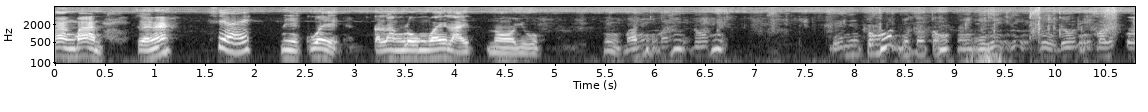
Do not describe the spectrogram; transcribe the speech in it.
ข้างบ้านสวยไหมเฉยนี่กล้วยกำลังลงไว้หลายหน่ออยู่ นี่มานี่มานี่ดูนี่เดี๋ยวนี่ตรงนู้นเดี๋ยวตรงตรงนี่นี่นี่นี่ดูนี่มะละกอ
